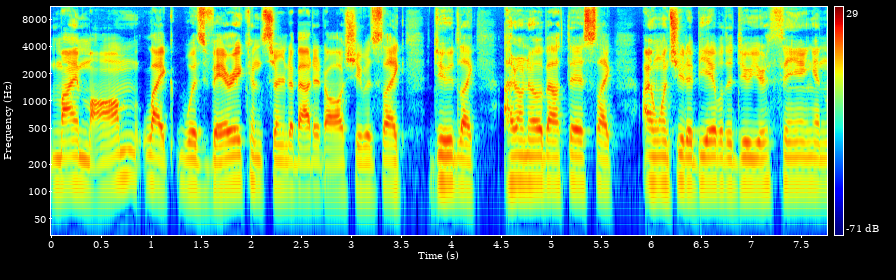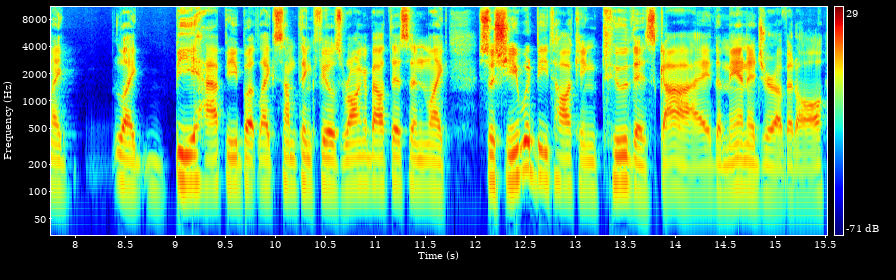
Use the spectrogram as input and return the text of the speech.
my mom like was very concerned about it all. She was like dude like i don't know about this. Like i want you to be able to do your thing and like like be happy but like something feels wrong about this. And like so she would be talking to this guy the manager of it all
